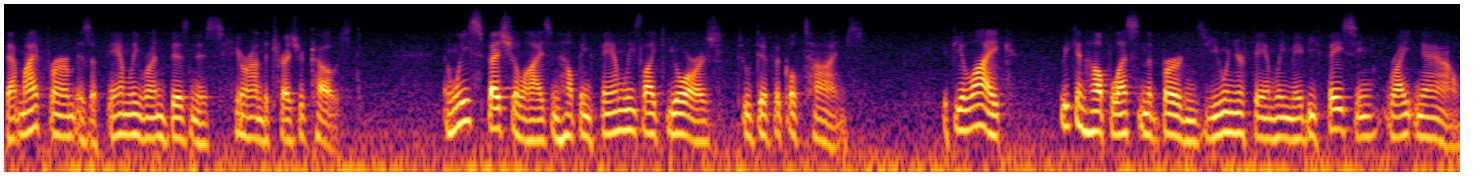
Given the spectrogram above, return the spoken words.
that my firm is a family-run business here on the Treasure Coast, and we specialize in helping families like yours through difficult times. If you like, we can help lessen the burdens you and your family may be facing right now.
